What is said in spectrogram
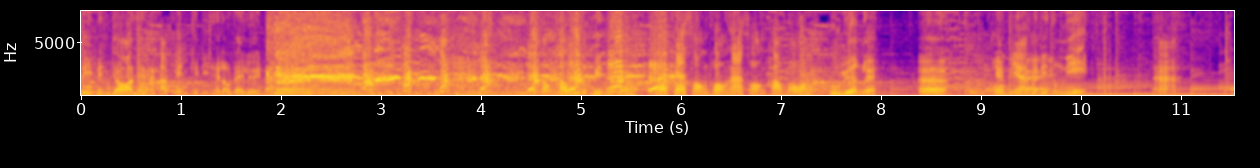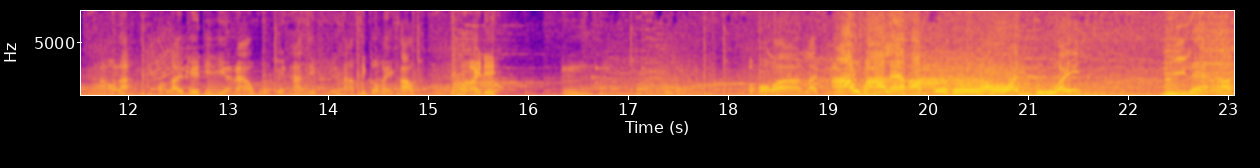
ตีเป็นยอดเลยนะครับเป็นเครดิตให้เราได้เลยนะไม่ต้องเข้าฟิลิปปินส์ขอขอแค่ซองทองห้าซองเข้าพอรู้เรื่องเลย เออ เกมนี้มันดีตรงนี้อ่าเอาละขอไล่เบสดีๆก่อนนะโอ้โหเบสห้าสิบเบสสามสิบก็ไม่เข้า เอาไงดีอืมเขาบอกว่าไล่อ้าวมาแล้วครับ โอ้โหสวย นี่แหละครับ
